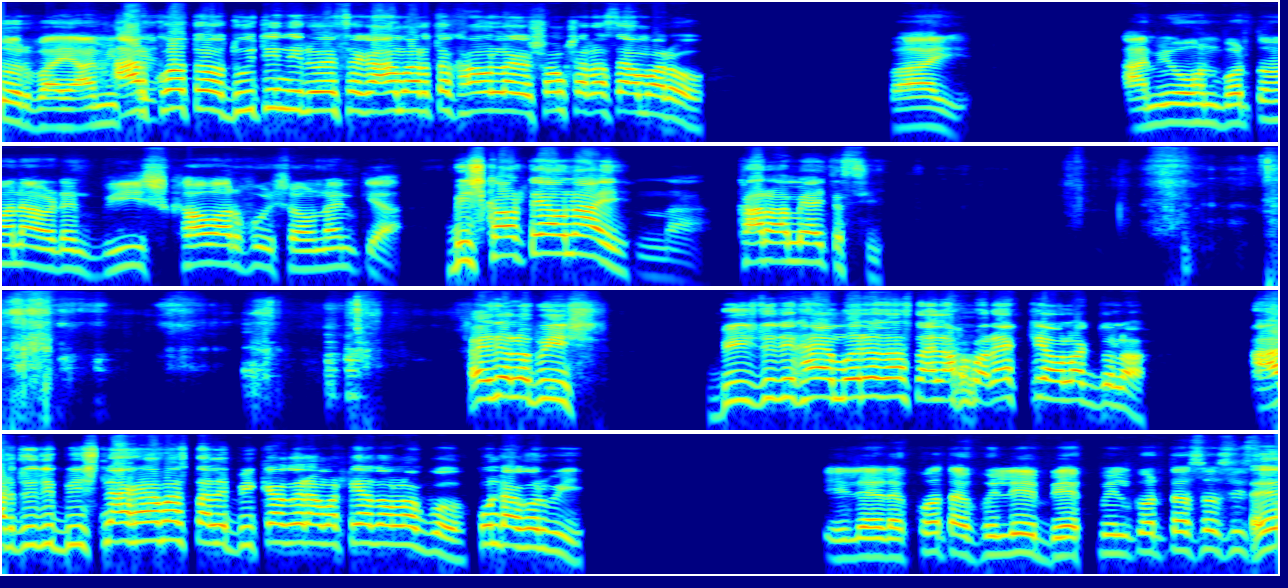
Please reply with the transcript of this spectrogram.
ধর ভাই আমি আর কত? দুই তিন দিন হয়েছে গা, আমার তো খাওয়ান লাগে সংসার আছে আমারও। ভাই আমি ওহন বর্তমানে আমার বিষ খাওয়ার পয়সাও নাই কে? বিষ খাওয়ার টেও নাই? না। কার আমি আইতাছি। এই দিল বিষ। বিষ যদি খায় মরে যাস তাহলে আমার এক টিয়াও লাগতো না। আর যদি বিষ না খায় তাহলে ভিক্ষা করে আমার টিয়া লাগবো। কোনটা করবি? এলে একটা কথা কইলে ব্যাকমেল করতেছস এই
